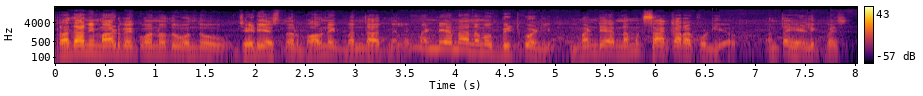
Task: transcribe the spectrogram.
ಪ್ರಧಾನಿ ಮಾಡಬೇಕು ಅನ್ನೋದು ಒಂದು ಜೆ ಡಿ ಎಸ್ನವ್ರ ಭಾವನೆಗೆ ಬಂದಾದಮೇಲೆ ಮಂಡ್ಯನ ನಮಗೆ ಬಿಟ್ಕೊಡ್ಲಿ, ಮಂಡ್ಯ ನಮಗೆ ಸಹಕಾರ ಕೊಡಲಿ ಅವರು ಅಂತ ಹೇಳಲಿಕ್ಕೆ ಬಯಸ್ತೀನಿ.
